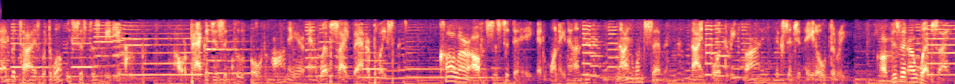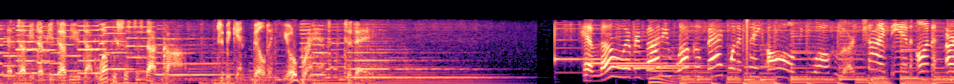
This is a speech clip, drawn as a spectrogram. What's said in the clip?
Advertise with the Wealthy Sistas Media Group. Our packages include both on air and website banner placement. Call our offices today at 1 800 917 9435, extension 803, or visit our website at www.wealthysistas.com to begin building your brand today. Hello, everybody. Welcome back. Want to thank all of you all who are chimed in on our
